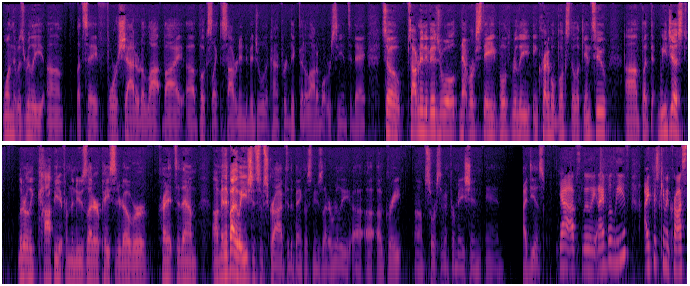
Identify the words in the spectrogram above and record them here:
one that was really um, let's say foreshadowed a lot by uh, books like the sovereign individual that kind of predicted a lot of what we're seeing today. So sovereign individual network state both really incredible books to look into um, but th- we just literally copied it from the newsletter pasted it over credit to them. Um, and then by the way you should subscribe to the bankless newsletter really uh, a, a great um, source of information and ideas Yeah, absolutely. And I believe I first came across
